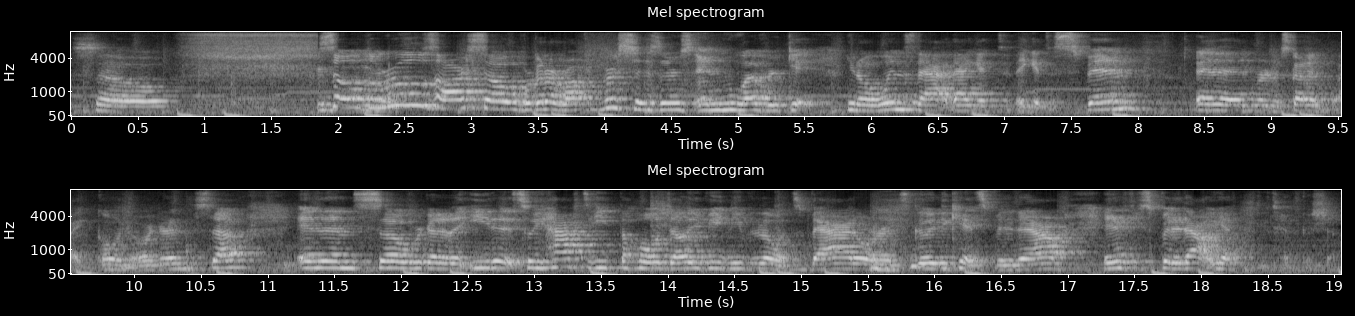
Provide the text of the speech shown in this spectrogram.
So, so the rules are so we're gonna rock paper scissors, and whoever get you know wins that that get to, they get to spin, and then we're just gonna like go in order and stuff, and then so we're gonna eat it. So you have to eat the whole jelly bean, even though it's bad or it's good. You can't spit it out, and if you spit it out, you have to do ten push-ups.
